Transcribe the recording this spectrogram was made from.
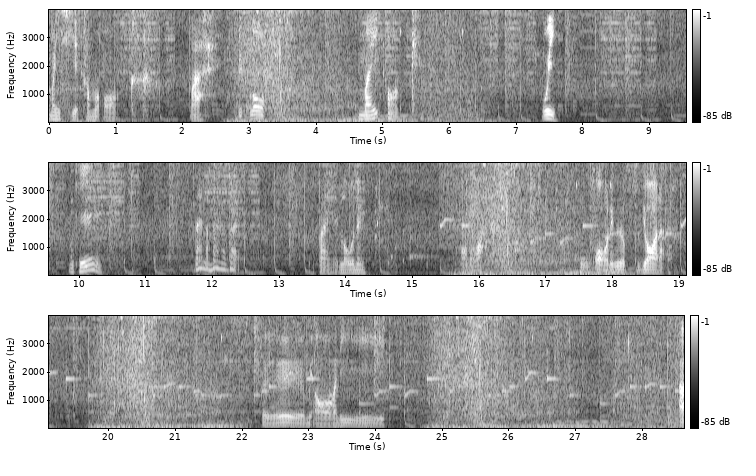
ไม่เฉียดคำว่าออก ไปสิบโล ไม่ออก อุ้ย โอเค ได้แล้วได้แล้วได้ ไปโลหนึ่งออกมาวะ โหออกนี่คือแบบสุดยอดอะเออ ไม่ออกอะดิอะ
